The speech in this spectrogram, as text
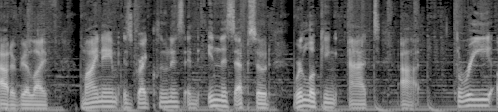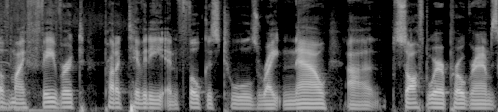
out of your life. My name is Greg Clunis, and in this episode, we're looking at uh, three of my favorite productivity and focus tools right now uh, software programs,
